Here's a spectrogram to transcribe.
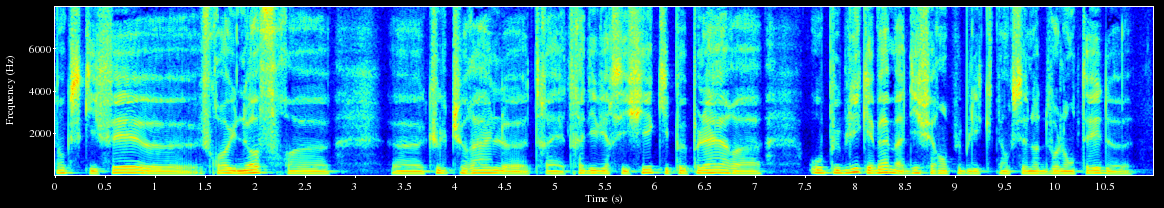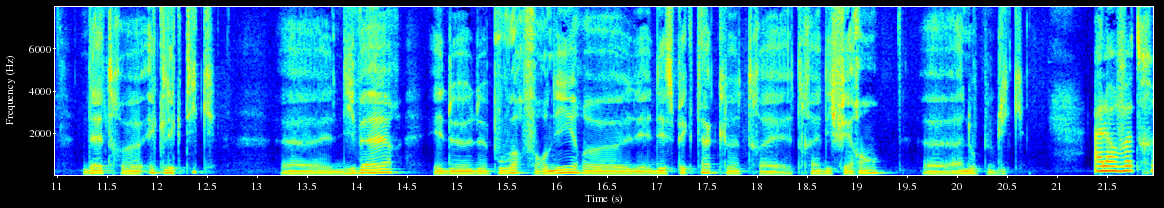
donc, ce qui fait, euh, je crois, une offre euh, euh, culturelle très, très diversifiée qui peut plaire au public et même à différents publics. Donc, c'est notre volonté de, d'être éclectique, divers et de, pouvoir fournir des, spectacles très, très différents à nos publics. Alors votre,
